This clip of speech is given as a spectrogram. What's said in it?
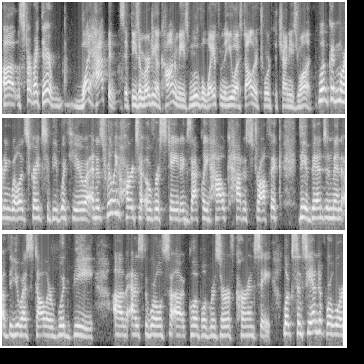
Uh, let's start right there. What happens if these emerging economies move away from the US dollar towards the Chinese yuan? Well, good morning, Will. It's great to be with you. And it's really hard to overstate exactly how catastrophic the abandonment of the US dollar would be um, as the world's uh, global reserve currency. Look, since the end of World War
